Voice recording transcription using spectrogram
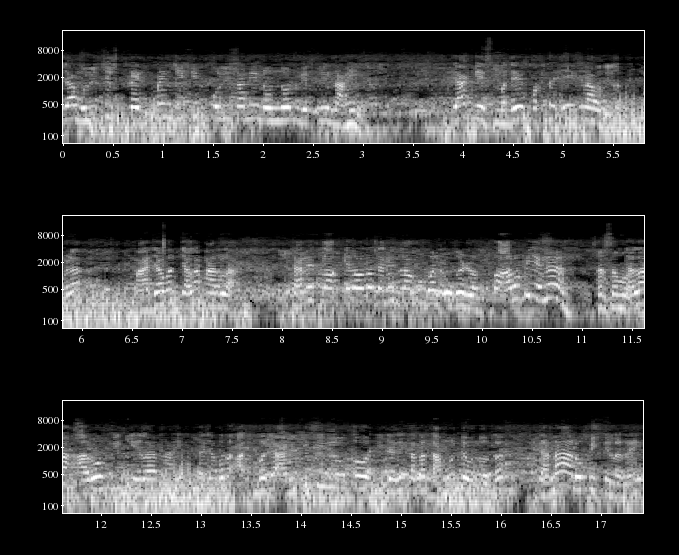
त्या मुलीची स्टेटमेंट देखील पोलिसांनी नोंदवून घेतली नाही. त्या केसमध्ये फक्त एक नाव दिलं. मुळात माझ्यावर ज्याला मारला त्यानेच लॉक केला होता त्यानेच लॉक उघड उघडलं. तो आरोपी आहे ना? सर समोर. त्याला आरोपी केला नाही. त्याच्याबरोबर आतमध्ये आणखी तीन लोक होती ज्यांनी त्यांना दामून ठेवलं होतं. त्यांना आरोपी केलं नाही.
